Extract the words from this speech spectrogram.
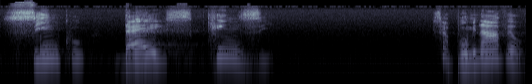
cinco, dez, quinze. Isso é abominável.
